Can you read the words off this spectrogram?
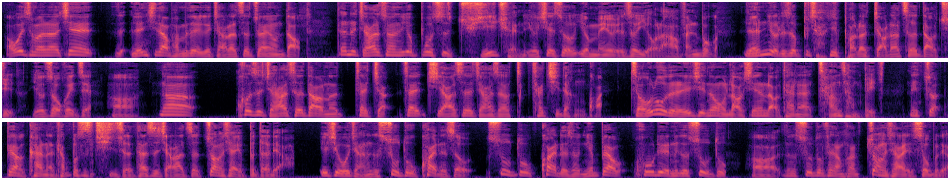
啊！为什么呢？现在人人行道旁边都有一个脚踏车专用道。但是脚踏车又不是齐全的，有些时候又没有，有时候有了啊，反正不管。人有的时候不小心跑到脚踏车道去的，有时候会这样啊、那或是脚踏车道呢，在脚在脚踏车脚踏车，他骑得很快，走路的人，尤其那种老先生老太太，常常被那撞。不要看了，他不是汽车，他是脚踏车，撞下也不得了。尤其我讲那个速度快的时候，速度快的时候，你要不要忽略那个速度哦？那个速度非常快，撞下来也受不了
